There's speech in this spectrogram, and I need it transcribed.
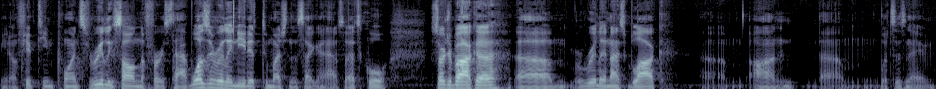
you know, 15 points, really solid in the first half. Wasn't really needed too much in the second half, so that's cool. Serge Ibaka, um, really nice block um, on um, what's his name,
